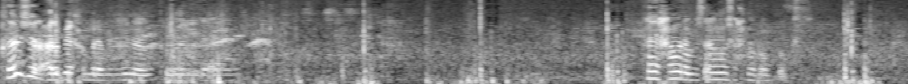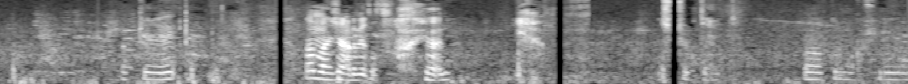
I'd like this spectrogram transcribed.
خلينا نشيل عربية حمراء من هنا هاي حمراء بس أنا مش أحمر روبلوكس أوكي. ما هي عربية تصفى يعني. شوف تحت. آه كل مقفلين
